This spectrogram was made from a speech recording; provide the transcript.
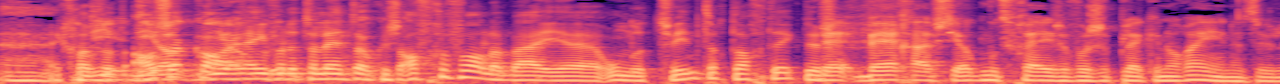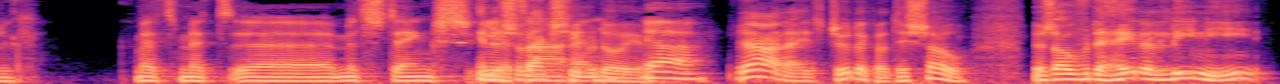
Uh, ik geloof die, dat Azakar, een van de talenten, ook is afgevallen bij uh, onder 20, dacht ik. Dus... Berghuis die ook moet vrezen voor zijn plek in Oranje natuurlijk. Met, met, uh, met Stenks. In de selectie bedoel je? Ja. Ja, nee, natuurlijk, dat is zo. Dus over de hele linie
